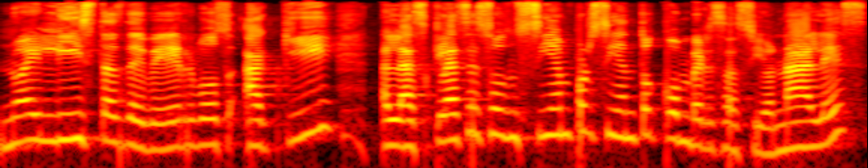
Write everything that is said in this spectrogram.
no hay listas de verbos. Aquí las clases son 100% conversacionales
